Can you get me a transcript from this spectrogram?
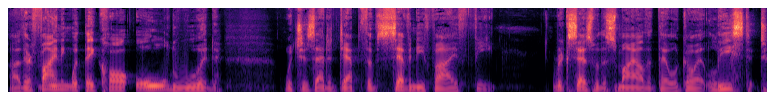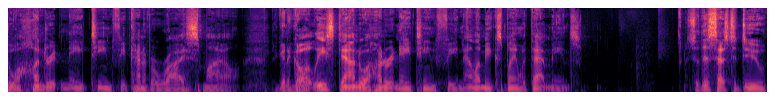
uh, they're finding what they call old wood, which is at a depth of 75 feet. Rick says with a smile that they will go at least to 118 feet, kind of a wry smile. They're going to go at least down to 118 feet. Now, let me explain what that means. So, this has to do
